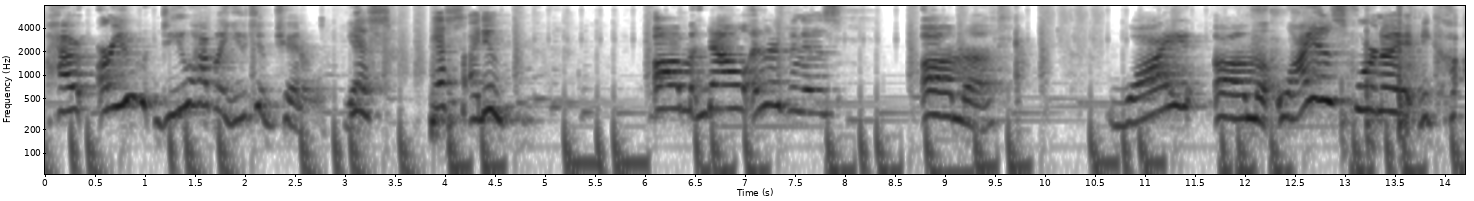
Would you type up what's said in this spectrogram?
How are you? Do you have a YouTube channel? Yes, yes, I do. Um, now another thing is, um, why, um, why is Fortnite beco-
